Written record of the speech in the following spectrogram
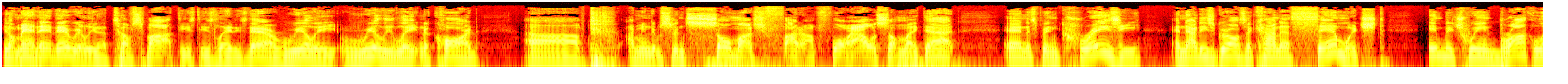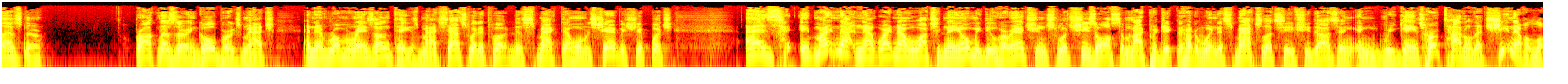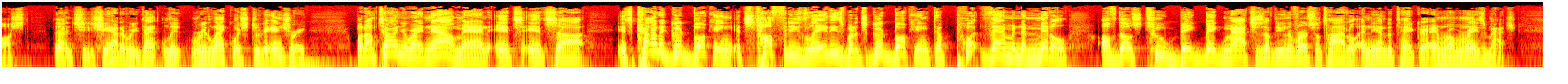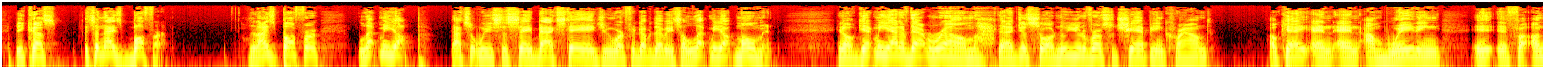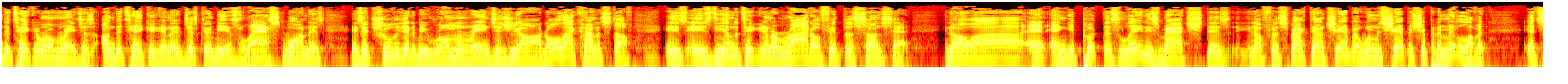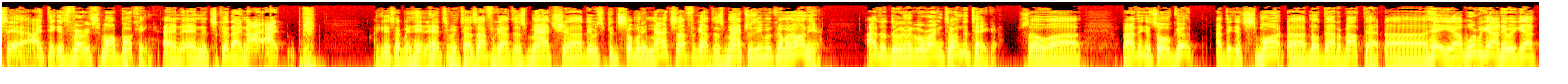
you know, man, they, they're really in a tough spot. These these ladies, they're really, really late in the card. Uh, I mean, it's been so much, I don't know, four hours, something like that, and it's been crazy. And now these girls are kind of sandwiched in between Brock Lesnar, Brock Lesnar and Goldberg's match, and then Roman Reigns Undertaker's match. That's where they put in the SmackDown Women's Championship, which as it might not right now we're watching Naomi do her entrance, which she's awesome, and I predicted her to win this match. Let's see if she does and, and regains her title that she never lost. That she, she had to relinquish due to injury. But I'm telling you right now, man, it's it's uh it's kind of good booking. It's tough for these ladies, but it's good booking to put them in the middle of those two big big matches of the Universal title and the Undertaker and Roman Reigns match because it's a nice buffer. The nice buffer, let me up. That's what we used to say backstage and work for WWE. It's a let me up moment. You know, get me out of that realm that I just saw a new Universal Champion crowned. Okay, and and I'm waiting if Undertaker Roman Reigns. Is Undertaker gonna just gonna be his last one? Is is it truly gonna be Roman Reigns' yard? All that kind of stuff. Is is the Undertaker gonna ride off into the sunset? You know, uh, and and you put this ladies match, there's you know for the SmackDown Champion Women's Championship in the middle of it. It's uh, I think it's very smart booking, and and it's good. And I. I I guess I've been hitting head too many times. I forgot this match. Uh, there was been so many matches. I forgot this match was even coming on here. I thought they were going to go right into Undertaker. So, uh, but I think it's all good. I think it's smart. Uh, no doubt about that. Uh, hey, uh, what do we got here? We got.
